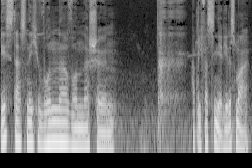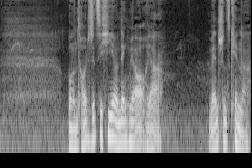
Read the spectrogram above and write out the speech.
ist das nicht wunder, wunderschön? Hat mich fasziniert, jedes Mal. Und heute sitze ich hier und denke mir auch, ja, Menschenskinder,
